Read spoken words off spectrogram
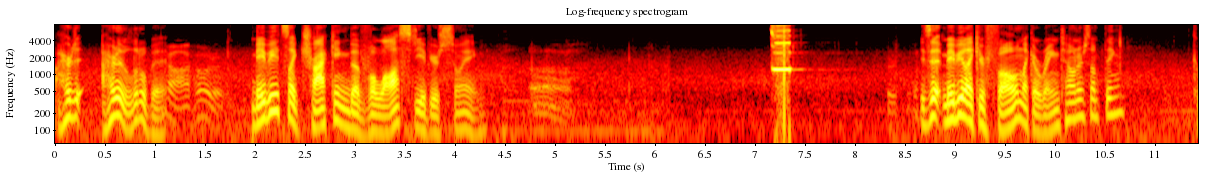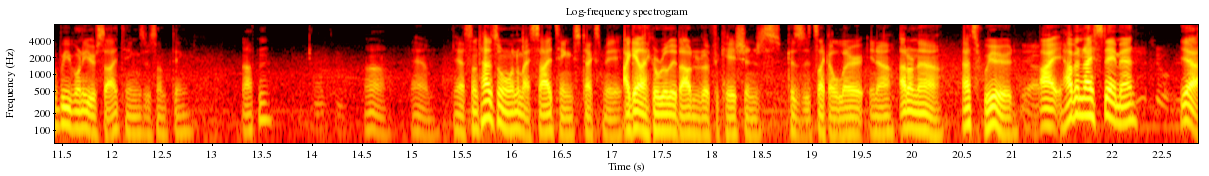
I heard it. I heard it a little bit. Yeah, I heard it. Maybe it's like tracking the velocity of your swing. Uh. Is it maybe like your phone, like a ringtone or something? Could be one of your side things or something. Nothing? Oh, damn. Yeah, sometimes when one of my side things texts me, I get like a really loud notification just because it's like alert, you know? I don't know. That's weird. Yeah. All right, have a nice day, man. Too. Yeah.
